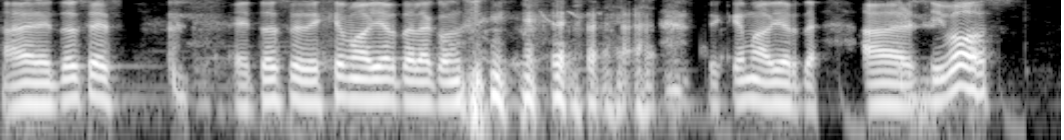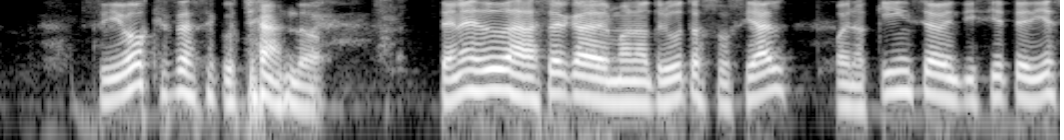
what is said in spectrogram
a ver, entonces, entonces dejemos abierta la consigna. dejemos abierta. A ver, si vos, si vos que estás escuchando, tenés dudas acerca del monotributo social, bueno, 15 27 10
